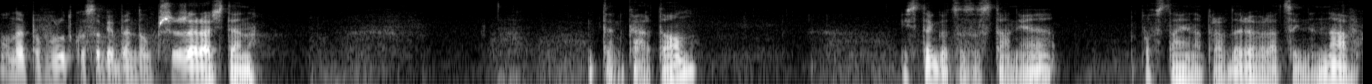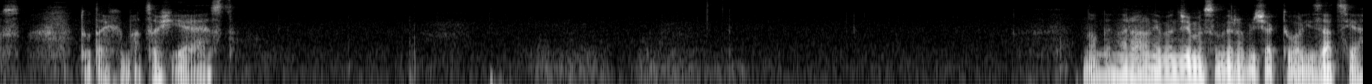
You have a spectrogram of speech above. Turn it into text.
one powolutku sobie będą przyżerać ten ten karton. I z tego co zostanie, powstanie naprawdę rewelacyjny nawóz. Tutaj chyba coś jest. No, generalnie będziemy sobie robić aktualizację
